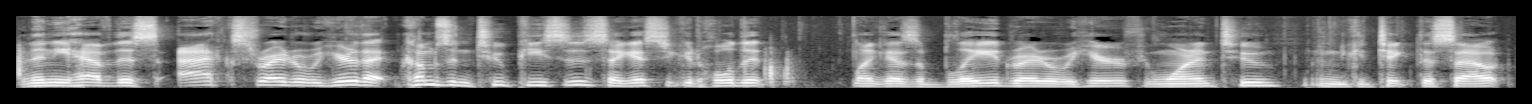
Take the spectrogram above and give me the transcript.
And then you have this axe right over here that comes in two pieces. I guess you could hold it like as a blade right over here if you wanted to. And you could take this out.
